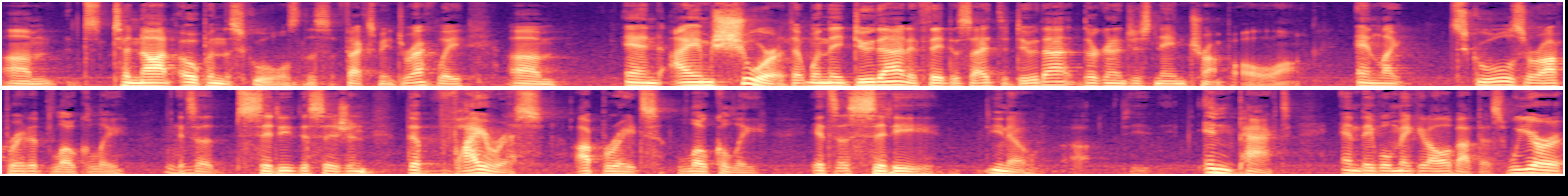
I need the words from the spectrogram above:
um, t- to not open the schools. This affects me directly, um, and I am sure that when they do that, if they decide to do that, they're going to just name Trump all along. And like schools are operated locally; it's a city decision. The virus operates locally. It's a city, you know, impact and they will make it all about this. We are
